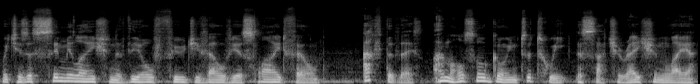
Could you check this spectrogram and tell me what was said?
which is a simulation of the old Fuji Velvia slide film. After this, I'm also going to tweak the saturation layer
